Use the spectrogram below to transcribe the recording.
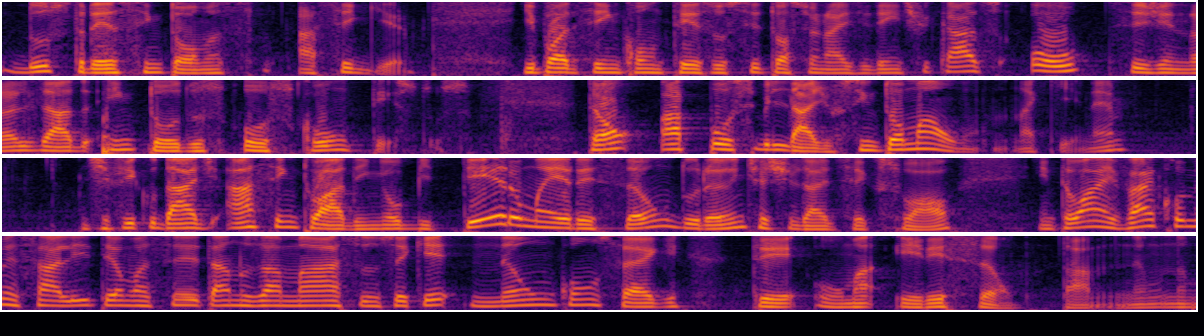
dos três sintomas a seguir. E pode ser em contextos situacionais identificados ou se generalizado em todos os contextos. Então, a possibilidade, o sintoma 1 aqui, né? Dificuldade acentuada em obter uma ereção durante a atividade sexual. Então, ai, vai começar ali, ter uma tá nos amassos, não sei o que, não consegue ter uma ereção, tá? Não, não,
